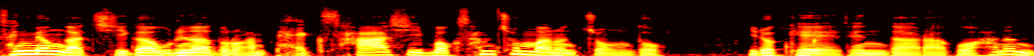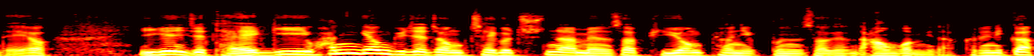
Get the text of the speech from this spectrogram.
생명 가치가 우리나라 돈으로 한 140억 3천만 원 정도 이렇게 된다라고 하는데요. 이게 이제 대기 환경 규제 정책을 추진하면서 비용 편익 분석에서 나온 겁니다. 그러니까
